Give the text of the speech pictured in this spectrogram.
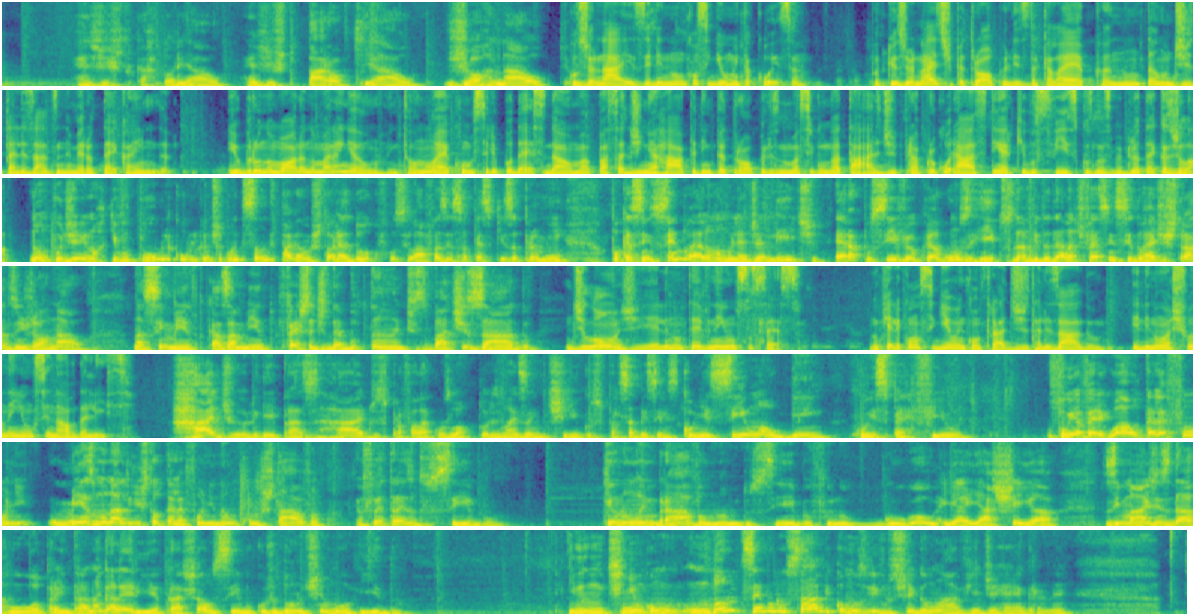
registro cartorial, registro paroquial, jornal. Com os jornais, ele não conseguiu muita coisa. Porque os jornais de Petrópolis daquela época não estão digitalizados na hemeroteca ainda. E o Bruno mora no Maranhão, então não é como se ele pudesse dar uma passadinha rápida em Petrópolis numa segunda tarde para procurar se tem arquivos físicos nas bibliotecas de lá. Não podia ir no arquivo público, porque não tinha condição de pagar um historiador que fosse lá fazer essa pesquisa para mim. Porque assim, sendo ela uma mulher de elite, era possível que alguns ritos da vida dela tivessem sido registrados em jornal. Nascimento, casamento, festa de debutantes, batizado. De longe, ele não teve nenhum sucesso. No que ele conseguiu encontrar digitalizado, ele não achou nenhum sinal da Alice. Rádio, eu liguei para as rádios para falar com os locutores mais antigos, para saber se eles conheciam alguém com esse perfil. Fui averiguar o telefone, mesmo na lista o telefone não constava. Eu fui atrás do sebo, que eu não lembrava o nome do sebo. Eu fui no Google e aí achei as imagens da rua para entrar na galeria para achar o sebo cujo dono tinha morrido. E não tinham como. Um dono de sebo não sabe como os livros chegam lá, via de regra, né?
